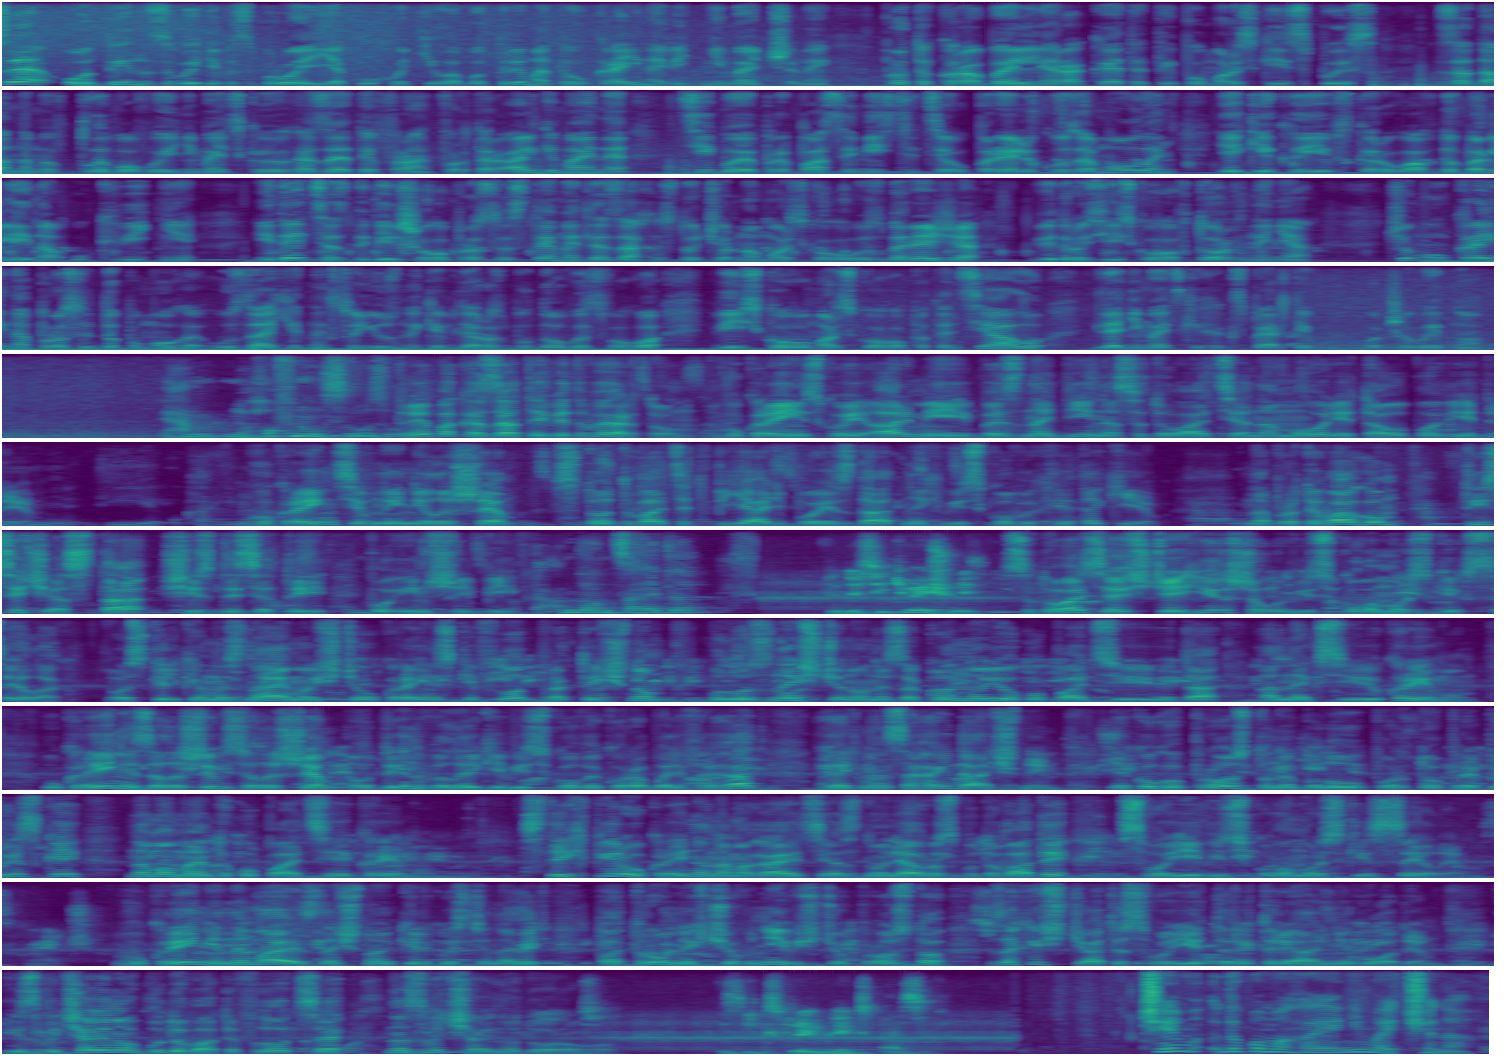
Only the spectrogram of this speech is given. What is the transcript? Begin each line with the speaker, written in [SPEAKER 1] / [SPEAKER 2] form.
[SPEAKER 1] Це один з видів зброї, яку хотіла б отримати Україна від Німеччини протикорабельні ракети типу морський спис. За даними впливової німецької газети Frankfurter Allgemeine, ці боєприпаси містяться у переліку замовлень, які Київ скерував до Берліна у квітні. Йдеться здебільшого про системи для захисту чорноморського узбережжя від російського вторгнення. Чому Україна просить допомоги у західних союзників для розбудови свого військово-морського потенціалу для німецьких експертів? Очевидно.
[SPEAKER 2] Треба казати відверто: в української армії безнадійна ситуація на морі та у повітрі. В українців нині лише 125 боєздатних військових літаків на противагу 1160 по інший бік. Ситуація ще гірша у військово-морських силах, оскільки ми знаємо, що український флот практично було знищено незаконною окупацією та анексією Криму. Україні залишився лише один великий військовий корабель-фрегат Гетьман Сагайдачний, якого просто не було у порту приписки на момент окупації Криму. З тих пір Україна намагається з нуля розбудувати свої військово-морські сили. В Україні немає значної кількості навіть патрульних човнів, щоб просто захищати свої територіальні води. І звичайно, будувати флот це надзвичайно дорого.
[SPEAKER 3] Чим допомагає Німеччина?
